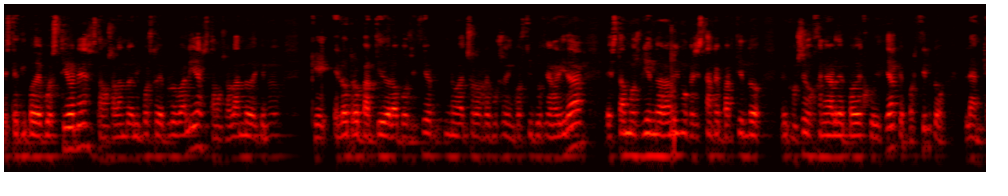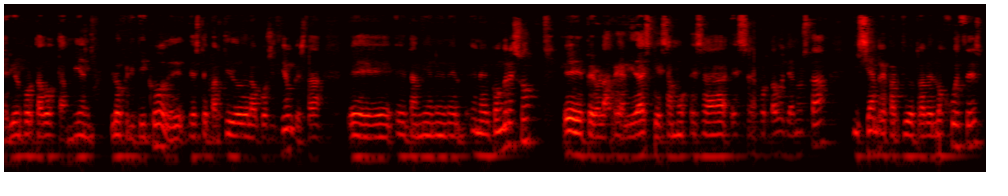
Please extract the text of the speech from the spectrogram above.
este tipo de cuestiones. Estamos hablando del impuesto de plusvalías, estamos hablando de que no el otro partido de la oposición no ha hecho los recursos de inconstitucionalidad. Estamos viendo ahora mismo que se están repartiendo el Consejo General del Poder Judicial, que por cierto, la anterior portavoz también lo criticó, de, este partido de la oposición que está eh, eh, también en el, en el Congreso, eh, pero la realidad es que esa, esa, esa, portavoz ya no está y se han repartido otra vez los jueces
